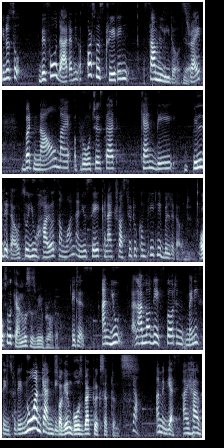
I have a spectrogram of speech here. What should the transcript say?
You know, so before that, I mean, of course, I was creating some leaders, Yeah. right? But now my approach is that can they build it out? So you hire someone and you say, Can I trust you to completely build it out? Also, the canvas is way broader. It is. And you, and I'm not the expert in many things today. No one can be. So again, goes back to acceptance. yeah. I mean, yes, I have.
